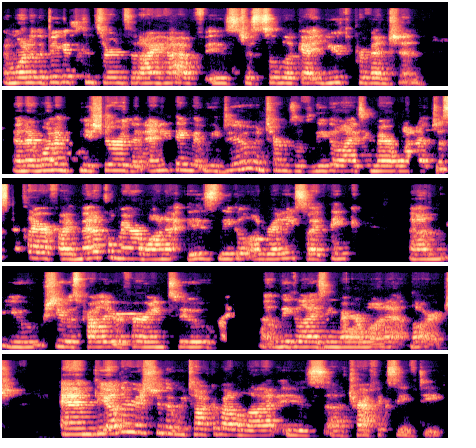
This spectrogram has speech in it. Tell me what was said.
And one of the biggest concerns that I have is just to look at youth prevention and I want to be sure that anything that we do in terms of legalizing marijuana, just to clarify, medical marijuana is legal already. So I think um, you, she was probably referring to uh, legalizing marijuana at large. And the other issue that we talk about a lot is uh, traffic safety.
